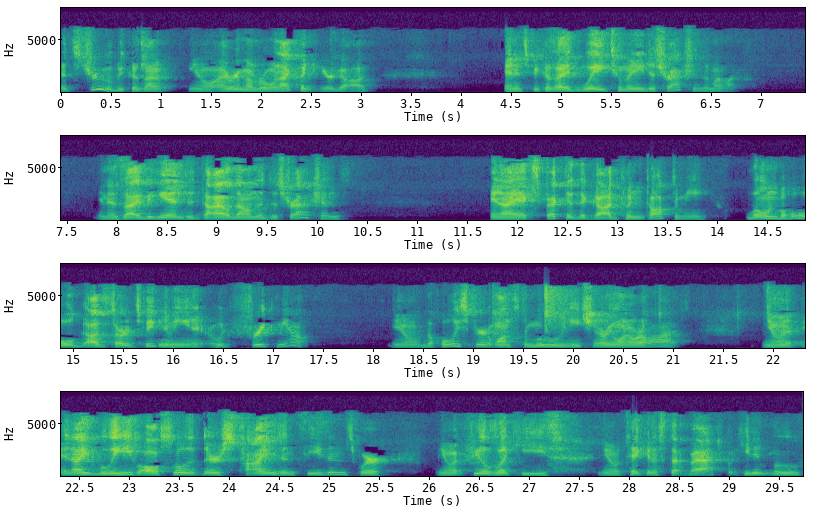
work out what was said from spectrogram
it's true because I, you know, I remember when I couldn't hear God. And it's because I had way too many distractions in my life. And as I began to dial down the distractions, and I expected that God couldn't talk to me, lo and behold, God started speaking to me, and it would freak me out. You know, the Holy Spirit wants to move in each and every one of our lives. You know, and I believe also that there's times and seasons where, you know, it feels like He's, you know, taking a step back, but He didn't move,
